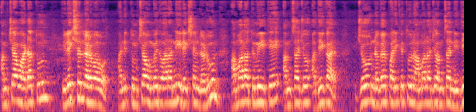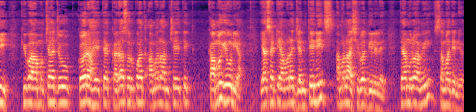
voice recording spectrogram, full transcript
आमच्या वार्डातून इलेक्शन लढवावं आणि तुमच्या उमेदवारांनी इलेक्शन लढवून आम्हाला तुम्ही इथे आमचा जो अधिकार जो नगरपालिकेतून आम्हाला जो आमचा निधी किंवा आमच्या जो कर आहे त्या करा स्वरूपात आम्हाला आमच्या इथे कामं घेऊन या. यासाठी आम्हाला जनतेनेच आम्हाला आशीर्वाद दिलेला आहे त्यामुळं आम्ही समाधानी आहोत.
